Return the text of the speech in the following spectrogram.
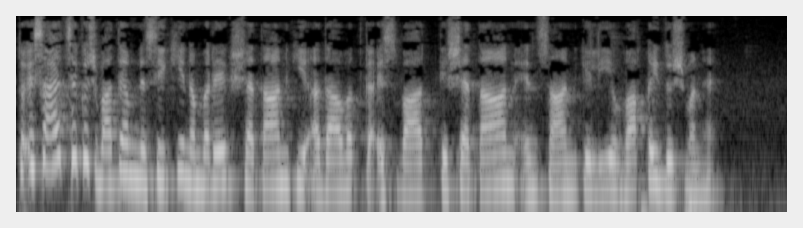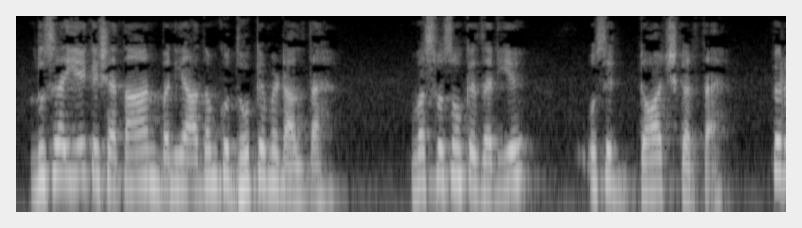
تو اس آیت سے کچھ باتیں ہم نے سیکھی۔ نمبر ایک شیتان کی عداوت کا اس بات کہ شیتان انسان کے لیے واقعی دشمن ہے۔ دوسرا یہ کہ شیتان بنی آدم کو دھوکے میں ڈالتا ہے۔ وسوسوں کے ذریعے اسے ڈاچ کرتا ہے۔ پھر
